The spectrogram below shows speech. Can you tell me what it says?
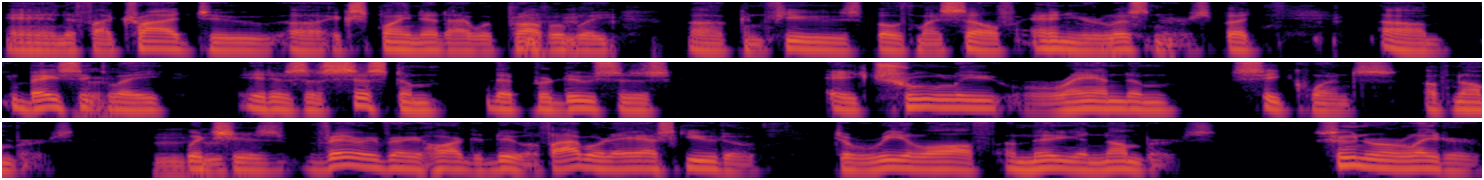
And if I tried to uh, explain it, I would probably uh, confuse both myself and your listeners. But um, basically, it is a system that produces a truly random sequence of numbers, mm-hmm. which is very, very hard to do. If I were to ask you to, to reel off a million numbers, sooner or later,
